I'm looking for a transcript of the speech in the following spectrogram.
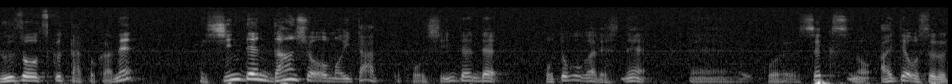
偶像を作ったとかね神殿男将もいたってこう神殿で男がですね、えー、これセックスの相手をする。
